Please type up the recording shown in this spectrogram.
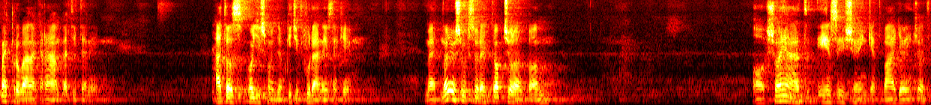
megpróbálnak rám vetíteni. Hát az, hogy is mondjam, kicsit furán néz neki. Mert nagyon sokszor egy kapcsolatban a saját érzéseinket, vágyainkat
